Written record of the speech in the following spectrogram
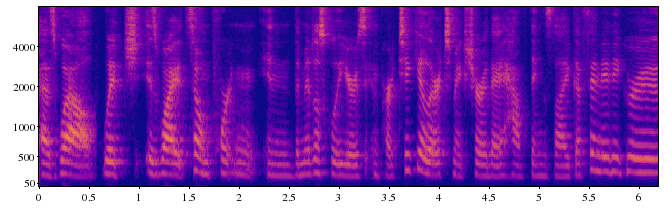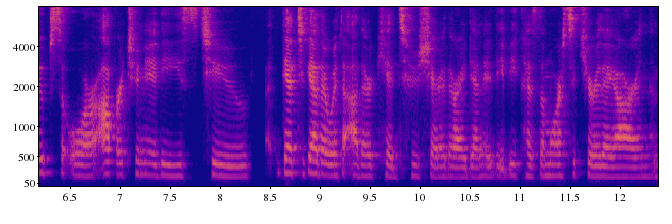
as well, which is why it's so important in the middle school years in particular to make sure they have things like affinity groups or opportunities to get together with other kids who share their identity because the more secure they are in themselves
